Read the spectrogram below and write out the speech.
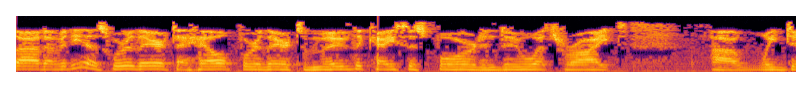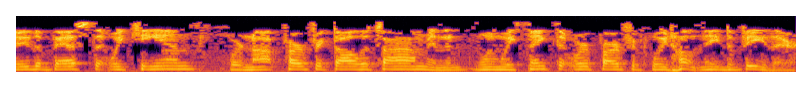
side of it is we're there to help, we're there to move the cases forward and do what's right. Uh, we do the best that we can. We're not perfect all the time, and when we think that we're perfect, we don't need to be there.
